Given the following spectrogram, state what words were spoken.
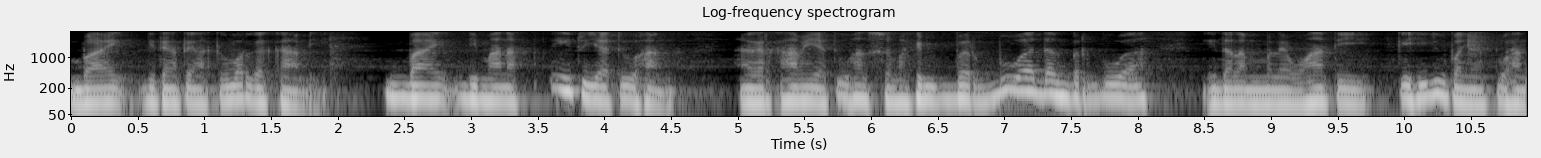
baik di tengah-tengah keluarga kami, baik di mana itu ya Tuhan, agar kami ya Tuhan semakin berbuah dan berbuah di dalam melewati kehidupan yang Tuhan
